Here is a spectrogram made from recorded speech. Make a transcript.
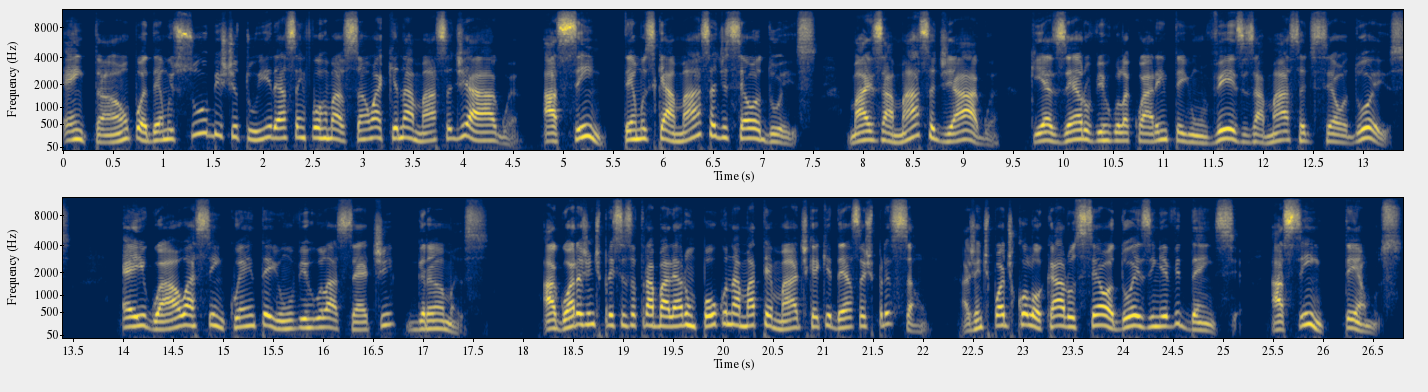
Então, podemos substituir essa informação aqui na massa de água. Assim, temos que a massa de CO2 mais a massa de água, que é 0,41 vezes a massa de CO2, é igual a 51,7 gramas. Agora, a gente precisa trabalhar um pouco na matemática aqui dessa expressão. A gente pode colocar o CO2 em evidência. Assim, temos,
